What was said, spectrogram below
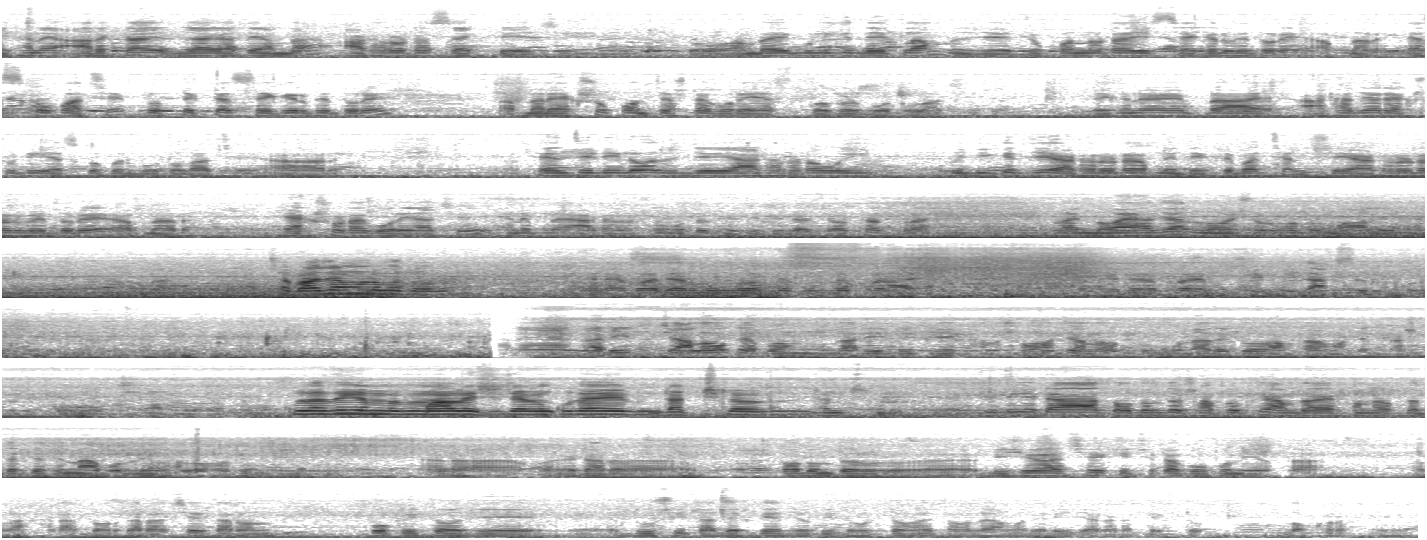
এখানে আরেকটা জায়গাতে আমরা আঠারোটা স্যাক পেয়েছি। তো আমরা এগুলিকে দেখলাম যে চোপ্পান্নটা এই স্যাকের ভেতরে আপনার স্কোপ আছে। প্রত্যেকটা স্যাকের ভেতরে আপনার একশো পঞ্চাশটা করে স্কোপের বোতল আছে। এখানে প্রায় আট হাজার একশোটি স্কোপের বোতল আছে। আর ফ্যান্সিডিলোর যে আঠারোটা ওই ওই দিকের যে আঠারোটা আপনি দেখতে পাচ্ছেন সেই আঠারোটার ভেতরে আপনার একশোটা করে আছে। এখানে প্রায় আঠারোশোর মতো ফ্যান্সি ডিল আছে। অর্থাৎ প্রায় প্রায় নয় হাজার নয়শোর মতো মাল এখানে আচ্ছা বাজার মূল্য কত হবে? এখানে বাজার মূল্য আপনার প্রায় এটা প্রায় ফিফটি লাক্সের উপরে। গাড়ির চালক এবং গাড়ির যে সহচালক ওনাদেরকেও আমরা আমাদের কাস্টডিতে নিয়েছি কোথা থেকে মাল এসেছে এবং কোথায় যাচ্ছিল অ্যাকচুয়ালি এটা তদন্ত সাপেক্ষে আমরা এখন আপনাদের কাছে না বললেই ভালো হবে। এটার তদন্তর বিষয় আছে কিছুটা গোপনীয়তা রাখাটা দরকার আছে কারণ প্রকৃত যে দোষী তাদেরকে যদি ধরতে হয় তাহলে আমাদের এই জায়গাটাতে একটু লক্ষ্য রাখতে হবে।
